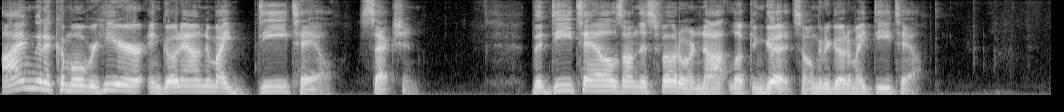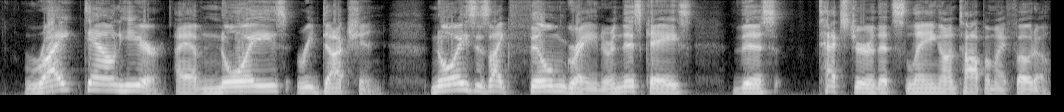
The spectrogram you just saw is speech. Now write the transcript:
I'm going to come over here and go down to my detail section. The details on this photo are not looking good. So I'm going to go to my detail. Right down here, I have noise reduction. Noise is like film grain, or in this case, this texture that's laying on top of my photo.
